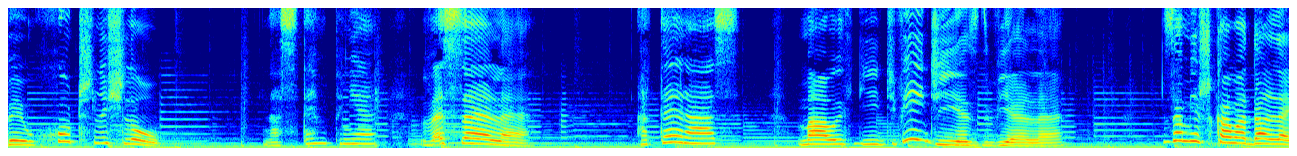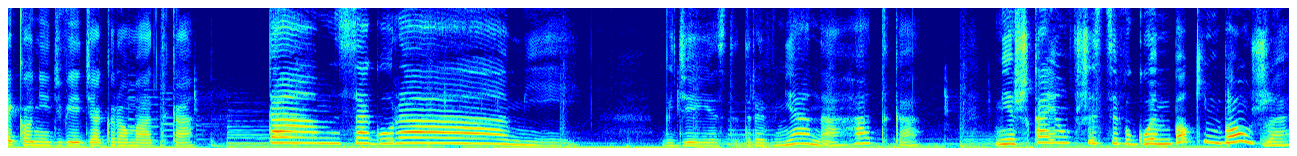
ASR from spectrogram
Był huczny ślub, następnie wesele, a teraz małych niedźwiedzi jest wiele. Zamieszkała daleko niedźwiedzia gromadka, tam za górami, gdzie jest drewniana chatka. Mieszkają wszyscy w głębokim borze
